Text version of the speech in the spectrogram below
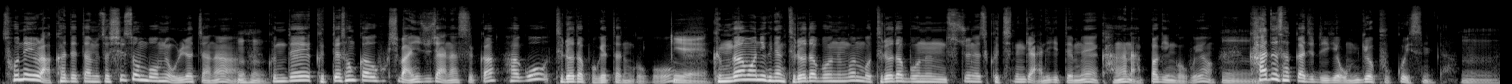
손해율 악화됐다면서 실손보험을 올렸잖아. 음흠. 근데 그때 성과급 혹시 많이 주지 않았을까 하고 들여다 보겠다는 거고. 예. 금감원이 그냥 들여다보는 건 뭐 들여다보는 수준에서 그치는 게 아니기 때문에 강한 압박인 거고요. 음. 카드사까지도 이게 옮겨 붙고 있습니다. 음.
